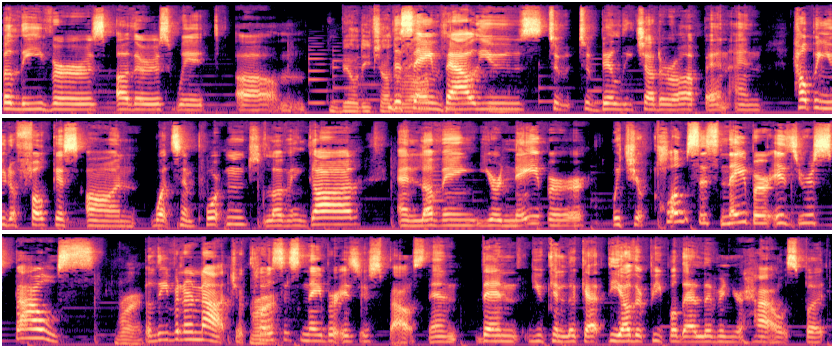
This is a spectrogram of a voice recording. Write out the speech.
believers, others with um, build each other the same up. values to to build each other up and and helping you to focus on what's important, loving God and loving your neighbor, which your closest neighbor is your spouse. Right. Believe it or not, your closest right. neighbor is your spouse. Then then you can look at the other people that live in your house, but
